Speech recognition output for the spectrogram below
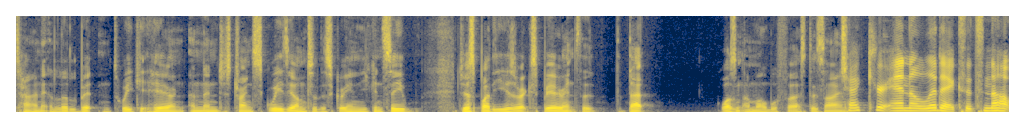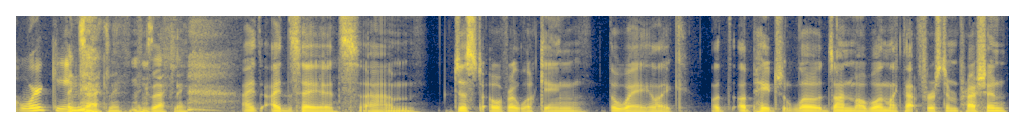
turn it a little bit and tweak it here and, and then just try and squeeze it onto the screen. And you can see just by the user experience that that wasn't a mobile first design. Check your analytics. It's not working. Exactly, exactly. I'd, I'd say it's um, just overlooking the way like a, a page loads on mobile and like that first impression.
